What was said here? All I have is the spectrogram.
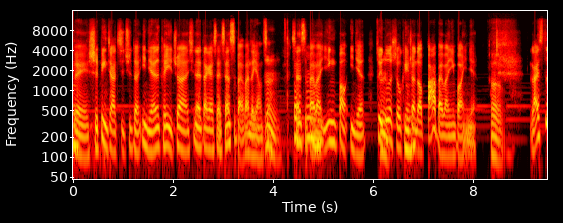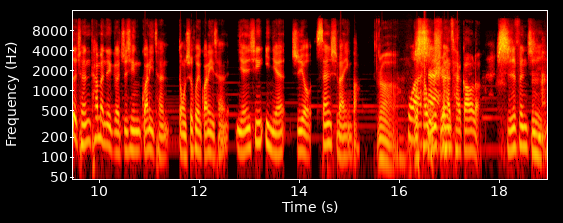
对，是并驾齐驱的，一年可以赚，现在大概在三四百万的样子，三四百万英镑一年，最多的时候可以赚到八百万英镑一年。嗯，莱斯特城他们那个执行管理层、董事会管理层年薪一年只有三十万英镑啊，我才五十还猜高了十分之一。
